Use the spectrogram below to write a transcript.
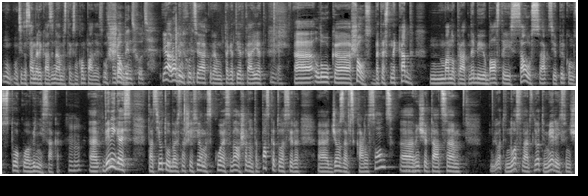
nu, un citas Amerikā zināmas teiksim, kompānijas. Robins Hoods. Jā, Robins Hoods, jā, kuram tagad iet kā iet. Okay. Uh, lūk, šovs, bet es nekad manuprāt, nebiju balstījis savus akciju pirkumus uz to, ko viņi saka. Mm -hmm. Vienīgais tāds YouTuberis no šīs jomas, ko es vēl šad un tad paskatos, ir Jozefs Karlsons. Mm -hmm. Viņš ir tāds ļoti nosvērts, ļoti mierīgs. Viņš,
